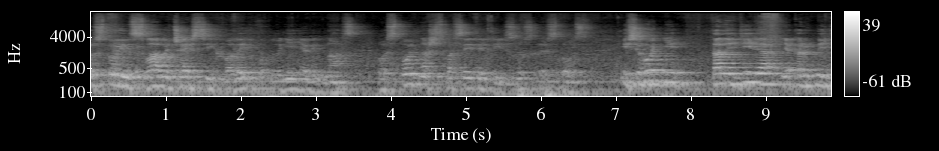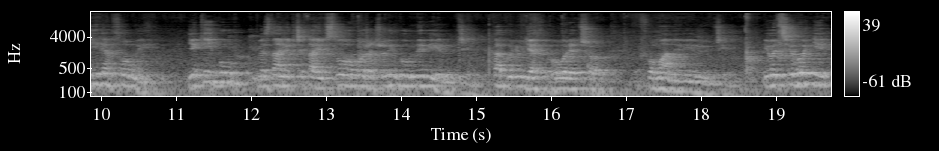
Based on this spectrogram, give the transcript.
достоїн слави, честі, і хвали і поклоніння від нас. Господь наш Спаситель Ісус Христос. І сьогодні та неділя, як кажуть, неділя Фоми, який був, ми знаємо, як читають Слово Боже, що він був невіруючий. Так у людях говорять, що Фома невіруючий. І от сьогодні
